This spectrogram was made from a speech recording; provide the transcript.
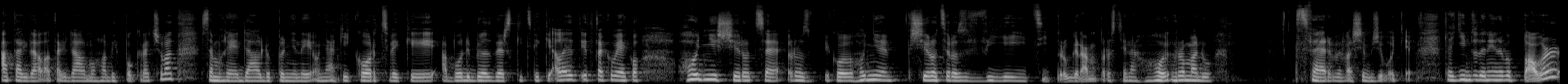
a tak dál a tak dál, mohla bych pokračovat. Samozřejmě dál doplněný o nějaký core cviky a bodybuilderský cviky, ale je to takový jako hodně široce, roz, jako hodně široce rozvíjející program prostě na hromadu sfér ve vašem životě. Zatímco ten Innova Power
